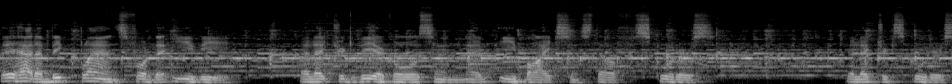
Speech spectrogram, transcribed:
They had a big plans for the EV, electric vehicles and uh, e-bikes and stuff, scooters, electric scooters.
